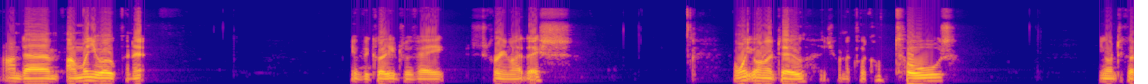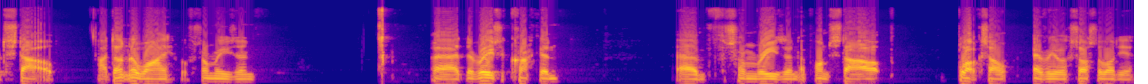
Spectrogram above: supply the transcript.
And um, and when you open it you'll be greeted with a screen like this. And what you want to do is you want to click on tools. You want to go to startup. I don't know why but for some reason uh, the Razer Kraken um, for some reason upon startup blocks out every other source of audio.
